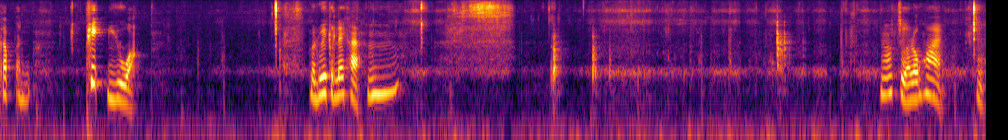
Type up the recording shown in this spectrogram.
กับอันพริกหยวก มาด้วยกันเลยค่ะอืมน้องเสือลงห้อยอืม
